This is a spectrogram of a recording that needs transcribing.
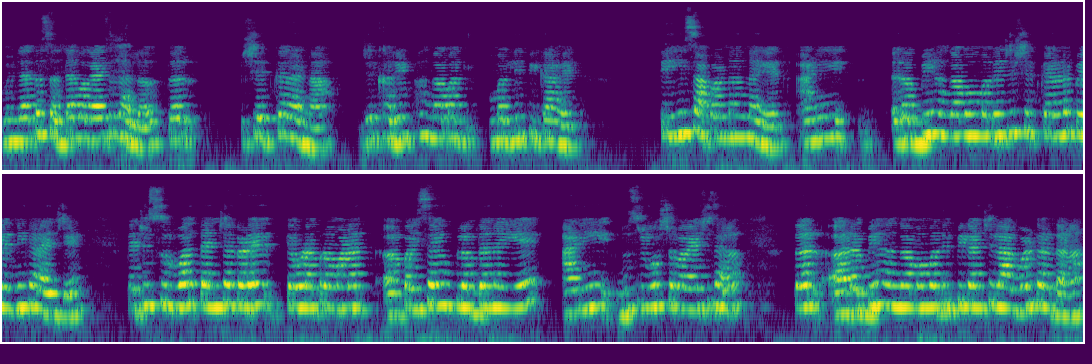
म्हणजे आता सध्या बघायचं झालं तर शेतकऱ्यांना जे खरीप हंगामात मधली पिकं आहेत तेही सापडणार नाहीयेत. आणि रब्बी हंगामामध्ये जे शेतकऱ्यांना पेरणी करायचे त्याची सुरुवात त्यांच्याकडे तेवढ्या प्रमाणात पैसाही उपलब्ध नाहीये. आणि दुसरी गोष्ट बघायची झालं तर रब्बी हंगामामधील पिकांची लागवड करताना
